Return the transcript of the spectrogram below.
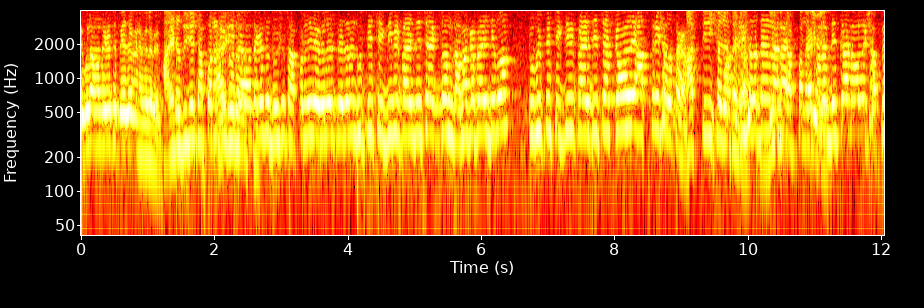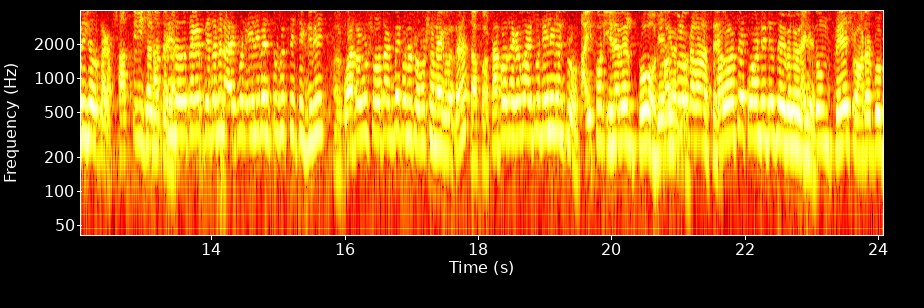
এগুলো আমাদের কাছে পেয়ে যাবেন अवेलेबल আর এটা 256 আর জিবি কত এটা আছে আমাদের কাছে 256 জিবি अवेलेबल পেয়ে যাবেন 56 জিবির প্রাইস দিচ্ছে একদম দামাকা প্রাইস দিব 256 জিবির প্রাইস দিচ্ছে আজকে অনলি 38000 টাকা 38000 টাকা 38000 টাকা 256 জিবি 1000 ডিসকাউন্ট অনলি 37000 টাকা 37000 টাকা 37000 টাকা পেয়ে যাবেন আইফোন 11 256 জিবি ওয়াটারপ্রুফ সহ থাকবে কোনো সমস্যা নাই এগুলোতে তারপর? তারপর দেখাবো আইফোন 11 প্রো আইফোন 11 প্রো সবগুলো কালার আছে কালার আছে কোয়ান্টিটি আছে अवेलेबल আছে একদম ফ্রেশ ওয়াটারপ্রুফ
